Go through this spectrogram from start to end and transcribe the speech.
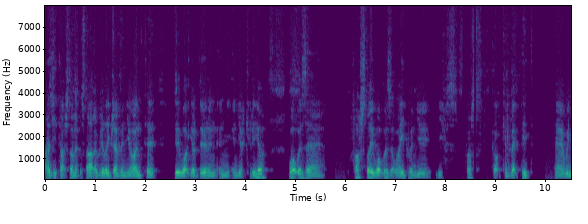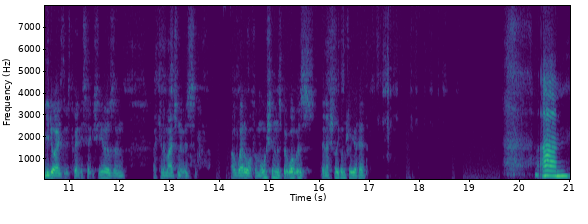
as you touched on at the start, have really driven you on to do what you're doing in, in, in your career. What was, uh, firstly, what was it like when you, you first got convicted uh, when you realised it was 26 years, and I can imagine it was a whirl of emotions. But what was initially going through your head? Um,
